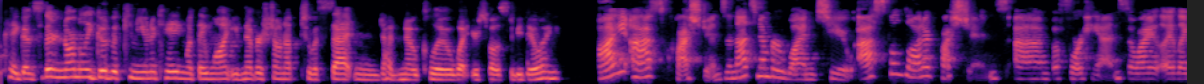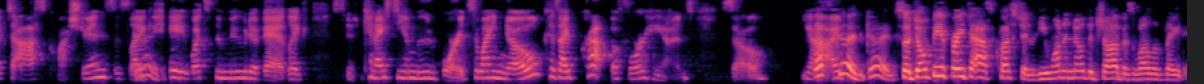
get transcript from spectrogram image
Okay, good. So they're normally good with communicating what they want. You've never shown up to a set and had no clue what you're supposed to be doing. I ask questions, and that's number one too. Ask a lot of questions um, beforehand. So I, I like to ask questions. It's like, Good. hey, what's the mood of it? Like, can I see a mood board? So I know because I prep beforehand. So yeah, That's I good, good. So don't be afraid to ask questions. You want to know the job as well as they do.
